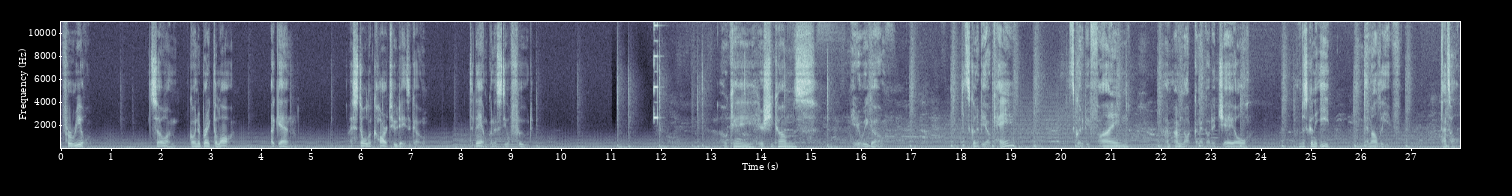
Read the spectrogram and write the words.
For real. So I'm going to break the law. Again. I stole a car two days ago. Today I'm gonna steal food. Okay, here she comes. Here we go. It's gonna be okay. It's gonna be fine. I'm, I'm not gonna go to jail. I'm just gonna eat, and then I'll leave. That's all.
